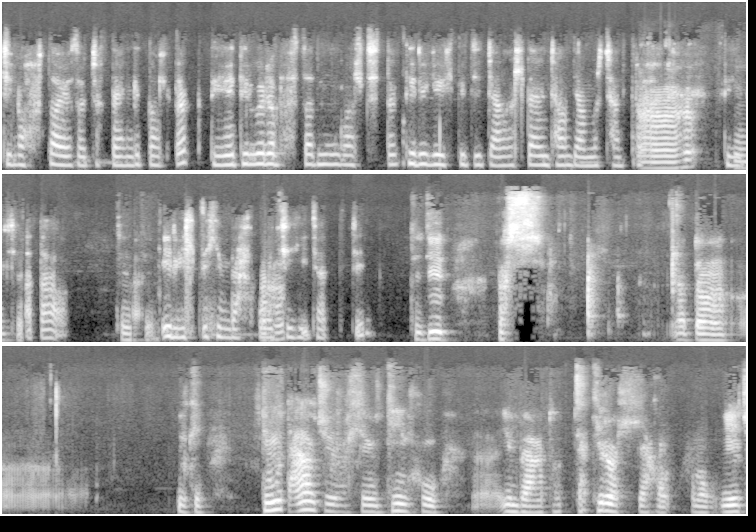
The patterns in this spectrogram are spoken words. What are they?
чинь хувцас оёо сууж байхдаа ингээд болдог. Тэгээд тэргээрээ бусдад мөнгө олцдог. Тэрийг ихтэй жиж аргалтай энэ чамд ямар чантрах. Аа. Тэгээд одоо эргэлзэх юм байхгүй чи хийж чадчихэв. Тэгээд бас одоо юу гэх тэмүүд аавч юу тийм хүү юм байгаа. За тэр бол яг хамаагүй ээж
